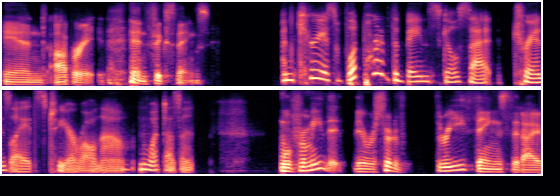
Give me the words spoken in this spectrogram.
and operate and fix things. I'm curious, what part of the Bain skill set translates to your role now and what doesn't? Well, for me, there were sort of three things that I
